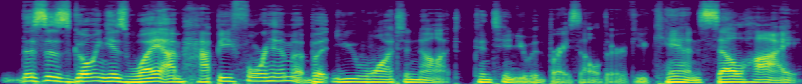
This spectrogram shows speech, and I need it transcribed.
this is going his way. I'm happy for him, but you want to not continue with Bryce Elder. If you can, sell high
